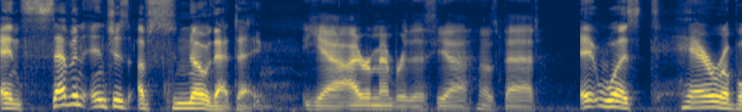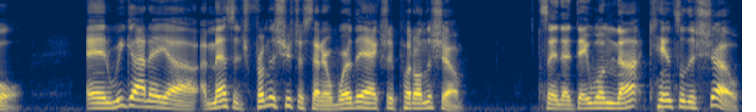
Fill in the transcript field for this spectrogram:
and seven inches of snow that day. Yeah, I remember this. Yeah, that was bad. It was terrible. And we got a, uh, a message from the Schuster Center where they actually put on the show saying that they will not cancel the show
